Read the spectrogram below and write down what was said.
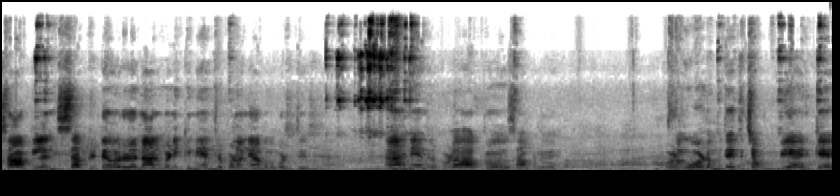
சாப்பிட்டு லஞ்ச் சாப்பிட்டுட்டு ஒரு நாலு மணிக்கு நேந்திர பழம் ஞாபகப்படுத்து. ஆ நேந்திர பழம் அப்போ சாப்பிடுவேன். ஒழுங்கா உடம்பு தேய்த்து சப்பியா இருக்கே.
